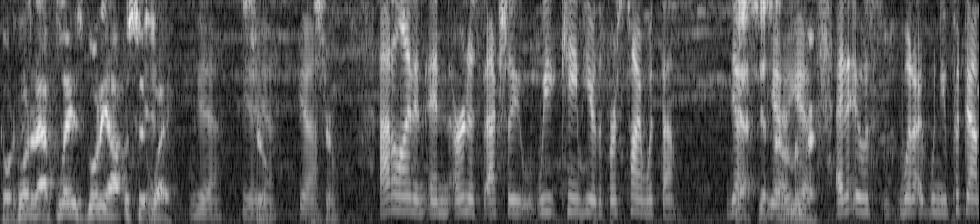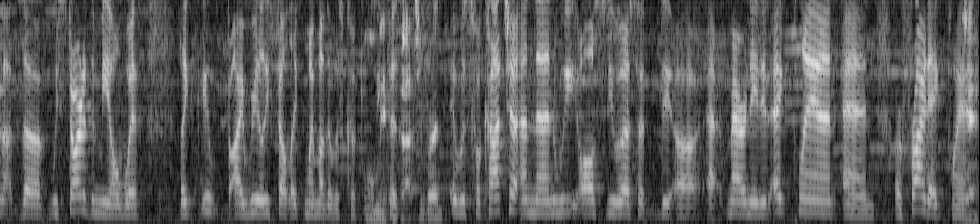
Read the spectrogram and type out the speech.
go to, go this to that place. Go the opposite Yeah. way. Yeah. It's yeah, true. Yeah. yeah. It's true. Adeline and, and Ernest actually, we came here the first time with them. Yeah. Yes, yes, I remember. And it was when I when you put down the we started the meal with like it, I really felt like my mother was cooking Homemade because focaccia bread? It was focaccia, and then we also you us the uh, marinated eggplant and or fried eggplant Yeah.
